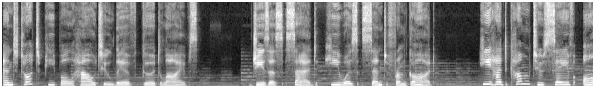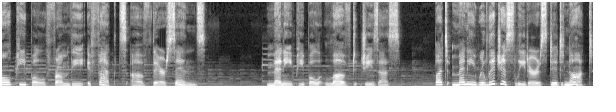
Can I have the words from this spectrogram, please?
and taught people how to live good lives. Jesus said he was sent from God. He had come to save all people from the effects of their sins. Many people loved Jesus but many religious leaders did not.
